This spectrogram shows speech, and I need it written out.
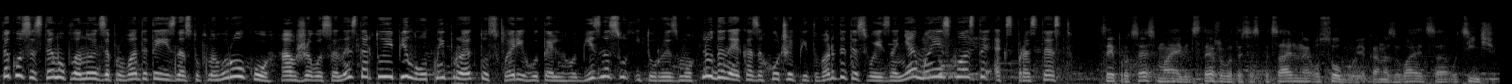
Таку систему планують запровадити із наступного року. А вже восени стартує пілотний проект у сфері готельного бізнесу і туризму. Людина, яка захоче підтвердити свої знання, має скласти експрес-тест. Цей процес має відстежуватися спеціальною особою, яка називається оцінщик,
